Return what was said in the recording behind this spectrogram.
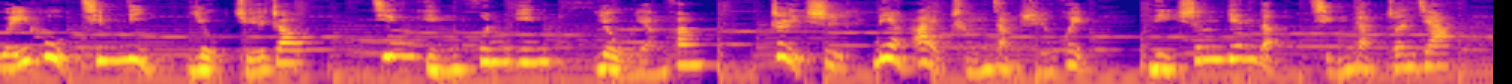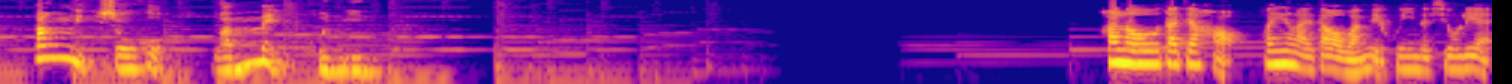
维护亲密有绝招，经营婚姻有良方。这里是恋爱成长学会，你身边的情感专家，帮你收获完美婚姻。Hello，大家好，欢迎来到完美婚姻的修炼，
